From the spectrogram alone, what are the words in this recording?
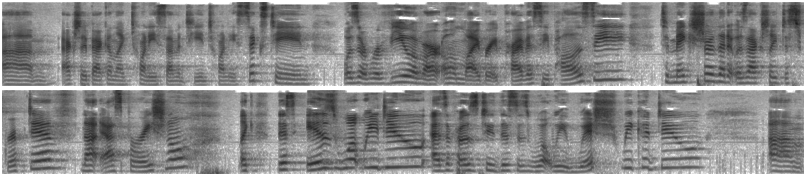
um, actually back in like 2017, 2016, was a review of our own library privacy policy to make sure that it was actually descriptive, not aspirational. Like, this is what we do, as opposed to this is what we wish we could do. Um,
